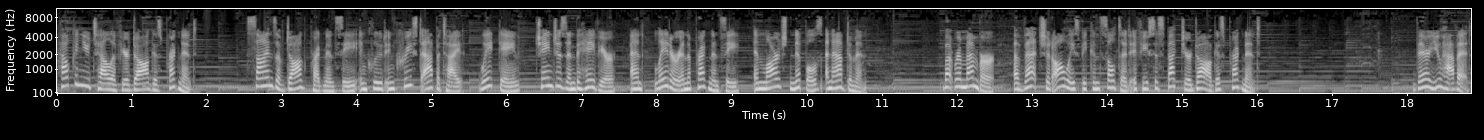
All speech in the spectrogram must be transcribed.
How can you tell if your dog is pregnant? Signs of dog pregnancy include increased appetite, weight gain, changes in behavior, and, later in the pregnancy, enlarged nipples and abdomen. But remember, a vet should always be consulted if you suspect your dog is pregnant. There you have it.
